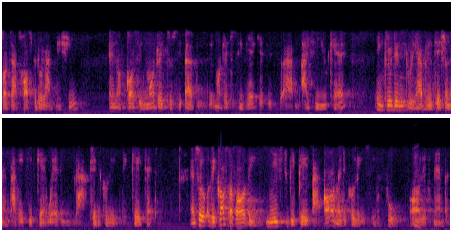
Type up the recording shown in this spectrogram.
such as hospital admission, and of course, in moderate to uh, moderate to severe cases, um, ICU care, including rehabilitation and palliative care, where these are clinically indicated. And so, the cost of all these needs to be paid by all medical aids in full for all its members.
